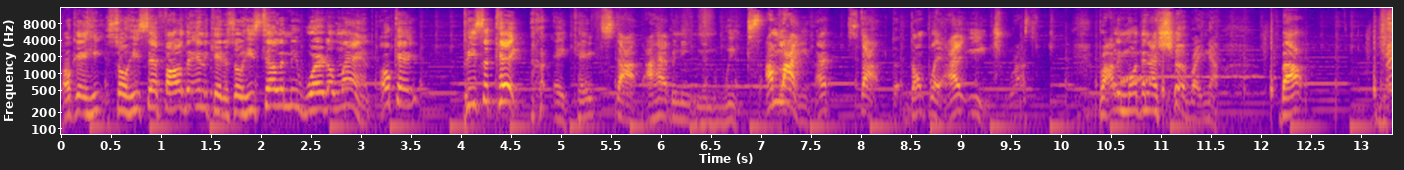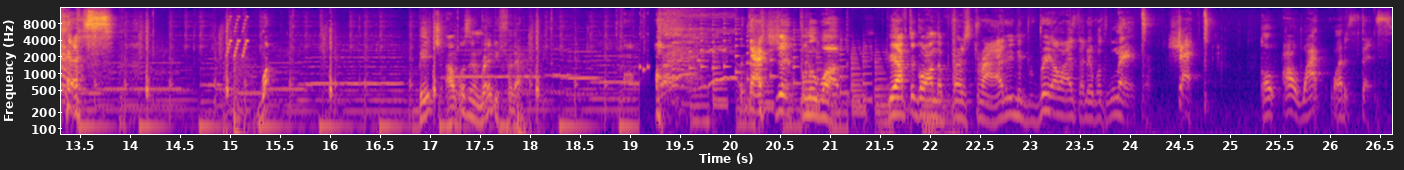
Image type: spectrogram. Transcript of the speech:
okay, he so he said follow the indicator. So he's telling me where to land. Okay. Piece of cake. hey, cake, stop. I haven't eaten in weeks. I'm lying. I, stop. Don't play. I eat. Trust. Probably more than I should right now. About yes. What? Bitch, I wasn't ready for that. that shit blew up. You have to go on the first try. I didn't even realize that it was lit. Shit. Oh, oh, what? What is this?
